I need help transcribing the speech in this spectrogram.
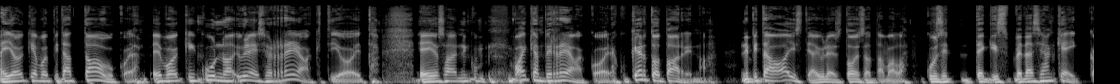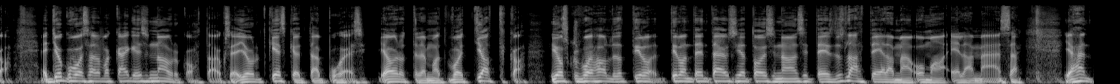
ei oikein voi pitää taukoja, ei voi oikein kuunnella yleisön reaktioita, ei osaa niin kuin, vaikeampi reagoida, kun kertoo tarinaa. Niin pitää aistia yleisö toisella tavalla, kun sitten tekisi, vetäisi ihan keikkaa. Että joku voi saada vaikka äkillisen naurukohtauksen ja joudut keskeyttämään puheesi ja odottelemaan, että voit jatkaa. Joskus voi hallita tila, tilanteen täysin ja toisinaan sitten esitys lähtee elämään omaa elämäänsä. Ja hän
